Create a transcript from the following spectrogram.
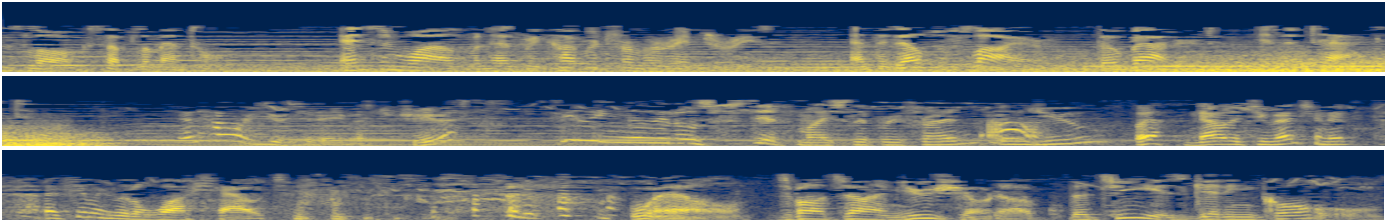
Captain's log supplemental. Ensign Wildman has recovered from her injuries, and the Delta Flyer, though battered, is intact. And how are you today, Mr. Trevis? Feeling a little stiff, my slippery friend. And oh. you? Well, now that you mention it, I'm feeling a little washed out. Well, it's about time you showed up. The tea is getting cold.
